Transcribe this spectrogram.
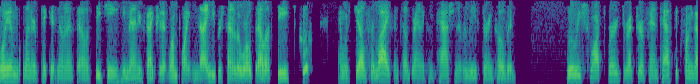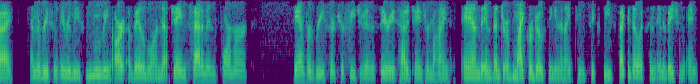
William Leonard Pickett, known as the LSD King, he manufactured at one point 90% of the world's LSD whew, and was jailed for life until granted compassionate release during COVID. Louis Schwartzberg, director of Fantastic Fungi and the recently released Moving Art available on Netflix. James Fadiman, former Stanford researcher featured in the series How to Change Your Mind and the inventor of microdosing in the 1960s, psychedelics and innovation and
